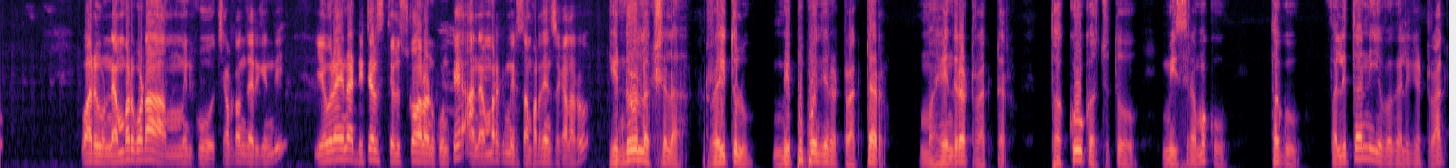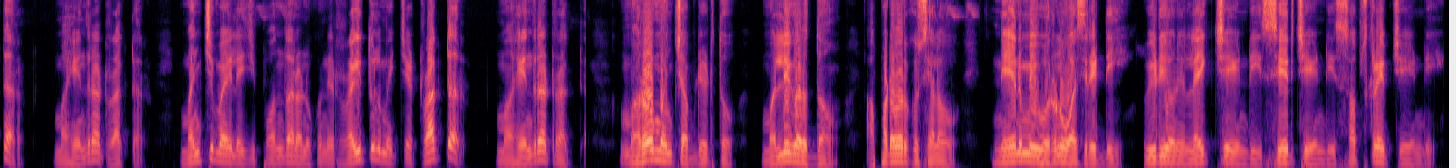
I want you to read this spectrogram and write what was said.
వారు నెంబర్ కూడా మీకు చెప్పడం జరిగింది. ఎవరైనా డీటెయిల్స్ తెలుసుకోవాలనుకుంటే ఆ నెంబర్కి మీరు సంప్రదించగలరు. ఎన్నో లక్షల రైతులు మెప్పు పొందిన ట్రాక్టర్ మహేంద్ర ట్రాక్టర్. తక్కువ ఖర్చుతో మీ శ్రమకు తగు ఫలితాన్ని ఇవ్వగలిగే ట్రాక్టర్ మహేంద్ర ట్రాక్టర్. మంచి మైలేజీ పొందాలనుకునే రైతులు మెచ్చే ట్రాక్టర్ మహేంద్ర ట్రాక్టర్. మరో మంచి అప్డేట్తో మళ్ళీ కలుద్దాం. అప్పటి వరకు సెలవు. నేను మీ వరుణ్ వాసిరెడ్డి. వీడియోని లైక్ చేయండి షేర్ చేయండి సబ్స్క్రైబ్ చేయండి.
